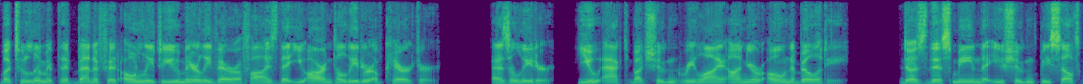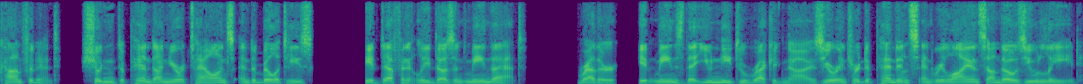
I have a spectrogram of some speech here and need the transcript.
But to limit that benefit only to you merely verifies that you aren't a leader of character. As a leader, you act but shouldn't rely on your own ability. Does this mean that you shouldn't be self-confident, shouldn't depend on your talents and abilities? It definitely doesn't mean that. Rather, it means that you need to recognize your interdependence and reliance on those you lead.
